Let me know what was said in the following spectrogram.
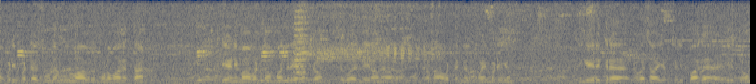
அப்படிப்பட்ட சூழல் உருவாவது மூலமாகத்தான் தேனி மாவட்டம் மதுரை மற்றும் சிவகங்கை ராமநாதபுரம் போன்ற மாவட்டங்கள் பயன்படையும். இங்கே இருக்கிற விவசாயம் செழிப்பாக இருக்கும்.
